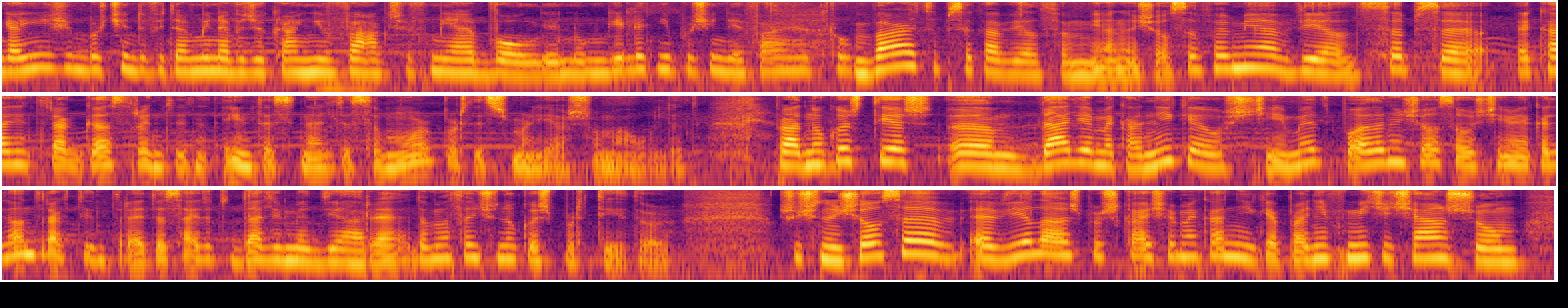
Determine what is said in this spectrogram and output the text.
nga 100% të vitaminave që ka një vakt që fëmija e volli, nuk ngelet një përqindje e fare në trup? Varet se pse ka vjellë fëmija, në qoftë se fëmija vjell sepse e ka një trakt gastrointestinal të sëmurë, përthithshmëria shumë e ulët. Pra nuk është thjesht um, dalje mekanike e ushqimit, po edhe në qoftë se ushqimi e kalon traktin tretës, ai do të dalë me diarre, domethënë që nuk është përthithur. Kështu që në qoftë se e vjella është për shkaqe mekanike, pra një fëmijë që qan shumë,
